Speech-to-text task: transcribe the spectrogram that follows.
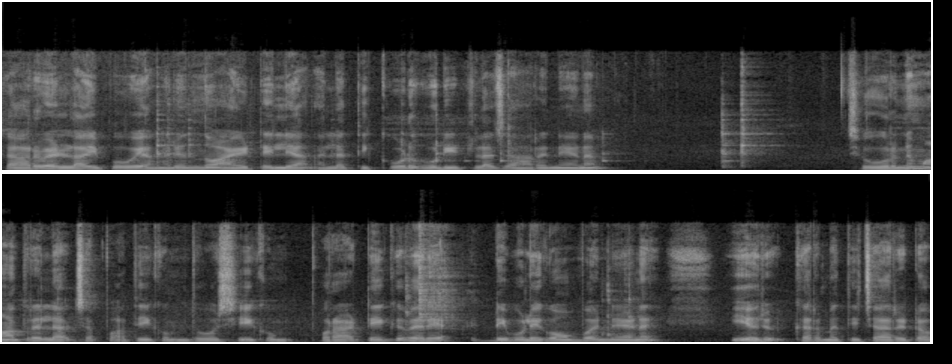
ചാറ് വെള്ളമായി പോയി. അങ്ങനെയൊന്നും ആയിട്ടില്ല. നല്ല തിക്കോട് കൂടിയിട്ടുള്ള ചാറ് തന്നെയാണ്. ചോറിന് മാത്രമല്ല ചപ്പാത്തിക്കും ദോശയ്ക്കും പൊറാട്ടയ്ക്ക് വരെ അടിപൊളി കോംബോ തന്നെയാണ് ഈ ഒരു കർമ്മത്തിച്ചാറ് കേട്ടോ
